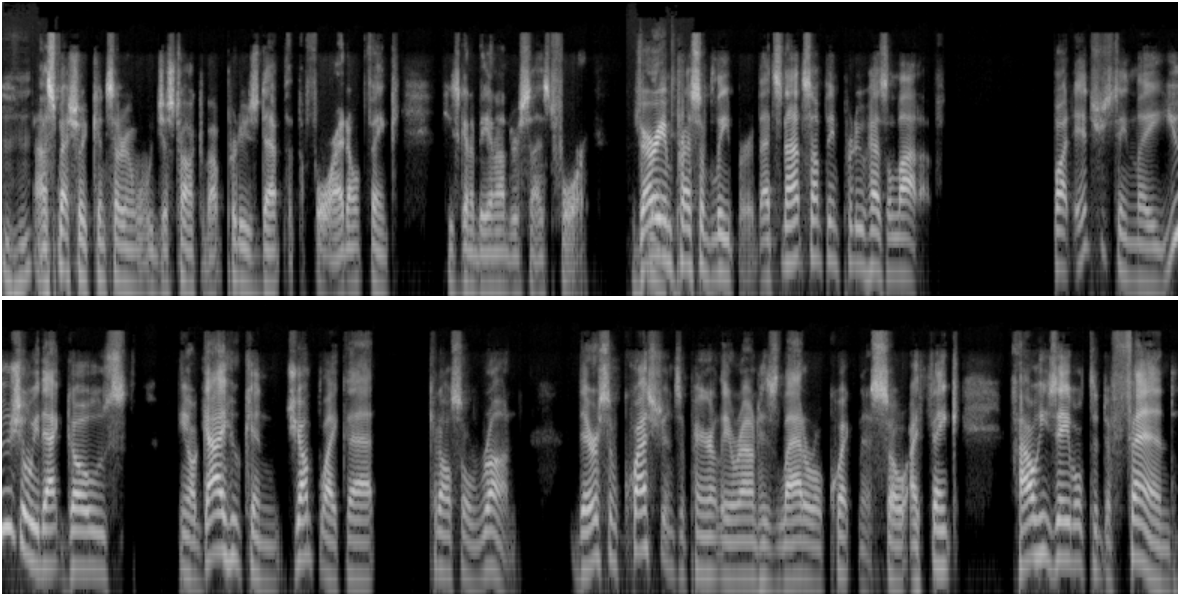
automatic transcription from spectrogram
Mm-hmm. Especially considering what we just talked about Purdue's depth at the four. I don't think he's going to be an undersized four. Very right. impressive leaper. That's not something Purdue has a lot of. But interestingly, usually that goes, you know, a guy who can jump like that can also run there are some questions apparently around his lateral quickness. So I think how he's able to defend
